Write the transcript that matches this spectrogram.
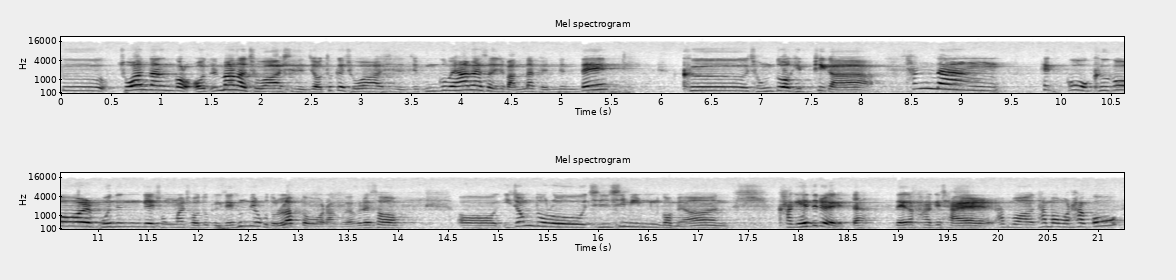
그 좋아한다는 걸 얼마나 좋아하시는지 어떻게 좋아하시는지 궁금해하면서 이제 만나 뵀는데 그 정도와 깊이가 상당했고 그걸 보는 게 정말 저도 굉장히 흥미롭고 놀랍더라고요. 그래서 어, 이 정도로 진심인 거면 가게 해드려야겠다. 내가 가게 잘 한번 탐험을 하고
